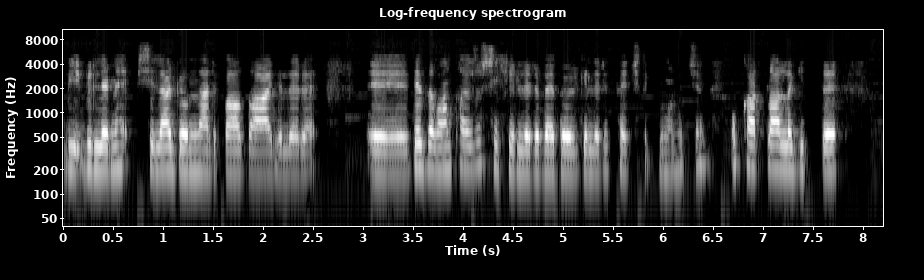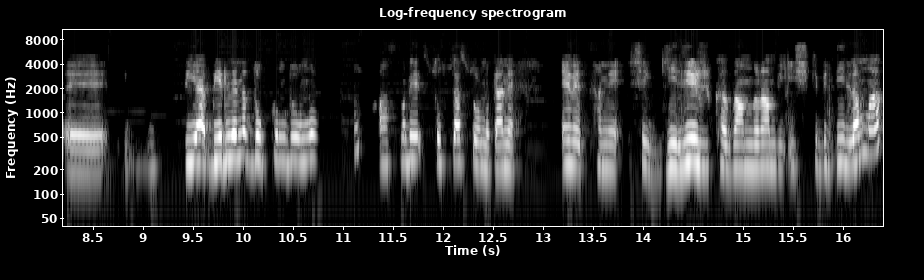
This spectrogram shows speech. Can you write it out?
birbirlerine bir şeyler gönderdik bazı ailelere. E, dezavantajlı şehirleri ve bölgeleri seçtik bunun için. O kartlarla gitti. E, bir, birilerine dokunduğumuz aslında bir sosyal sorumluluk. Yani evet hani şey gelir kazandıran bir iş gibi değil ama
